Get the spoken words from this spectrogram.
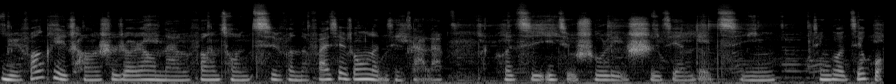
女方可以尝试着让男方从气愤的发泄中冷静下来，和其一起梳理事件的起因、经过、结果，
